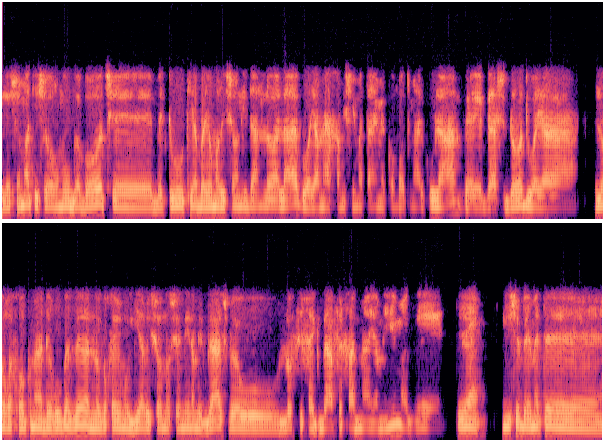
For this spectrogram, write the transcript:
לא שמעתי שהורמו גבות שבטורקיה ביום הראשון עידן לא עלה והוא היה 150-200 מקומות מעל כולם ובאשדוד הוא היה לא רחוק מהדירוג הזה, אני לא זוכר אם הוא הגיע ראשון או שני למפגש והוא לא שיחק באף אחד מהימים, אז אה, תראה, מי שבאמת אה,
